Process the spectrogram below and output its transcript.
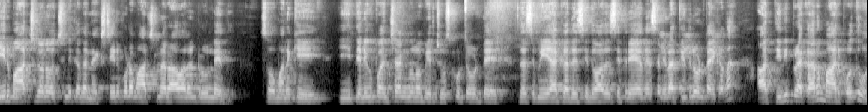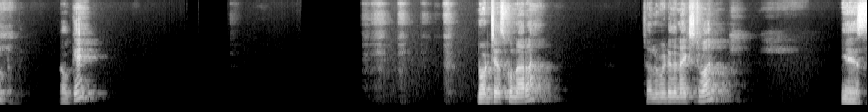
ఇయర్ మార్చిలోనే వచ్చింది కదా నెక్స్ట్ ఇయర్ కూడా మార్చిలోనే రావాలని రూల్ లేదు. సో మనకి ఈ తెలుగు పంచాంగంలో మీరు చూసుకుంటూ ఉంటే దశమి ఏకాదశి ద్వాదశి త్రయోదశి ఇలా తిథులు ఉంటాయి కదా ఆ తిథి ప్రకారం మారిపోతూ ఉంటుంది. ఓకే? నోట్ చేసుకున్నారా? చలో meet the next one? Yes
